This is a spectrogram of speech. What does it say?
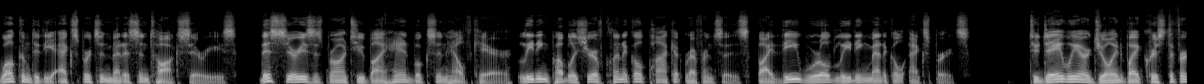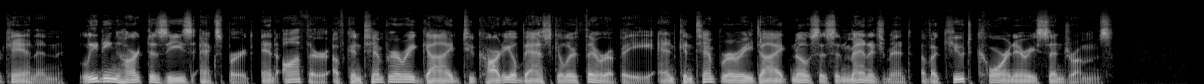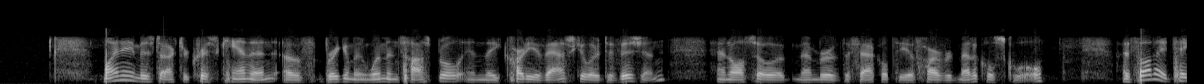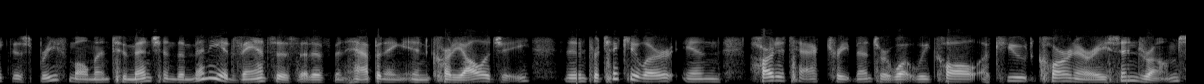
Welcome to the Experts in Medicine Talk series. This series is brought to you by Handbooks in Healthcare, leading publisher of clinical pocket references by the world leading medical experts. Today we are joined by Christopher Cannon, leading heart disease expert and author of Contemporary Guide to Cardiovascular Therapy and Contemporary Diagnosis and Management of Acute Coronary Syndromes. My name is Dr. Chris Cannon of Brigham and Women's Hospital in the Cardiovascular Division and also a member of the faculty of Harvard Medical School. I thought I'd take this brief moment to mention the many advances that have been happening in cardiology, and in particular in heart attack treatment or what we call acute coronary syndromes,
